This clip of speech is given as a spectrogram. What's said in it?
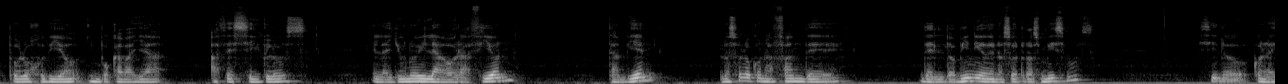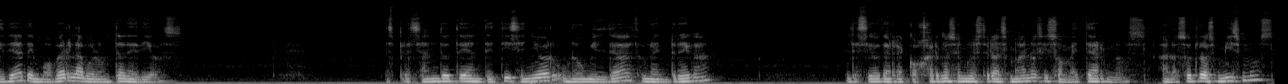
El pueblo judío invocaba ya hace siglos el ayuno y la oración, también no solo con afán de, del dominio de nosotros mismos, sino con la idea de mover la voluntad de Dios, expresándote ante ti, Señor, una humildad, una entrega, el deseo de recogernos en nuestras manos y someternos a nosotros mismos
